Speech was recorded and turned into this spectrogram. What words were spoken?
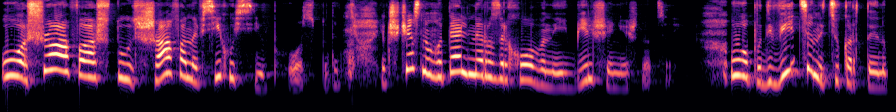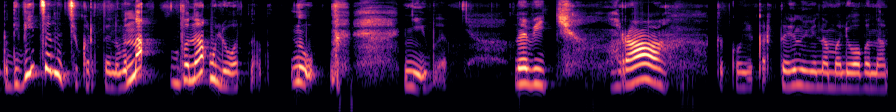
О, шафа аж тут, шафа на всіх осіб, господи. Якщо чесно, готель не розрахований більше, ніж на цей. О, подивіться на цю картину, подивіться на цю картину. Вона, вона ульотна. Ну, ніби. Навіть гра такою картиною намальована.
